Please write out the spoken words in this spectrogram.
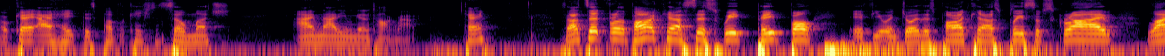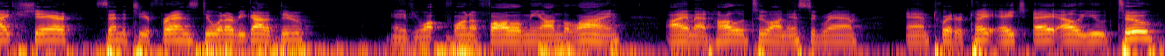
okay i hate this publication so much i'm not even going to talk about it okay so that's it for the podcast this week people if you enjoy this podcast please subscribe like share send it to your friends do whatever you got to do and if you want to follow me on the line I am at Khalu2 on Instagram and Twitter. K H A L U 2.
